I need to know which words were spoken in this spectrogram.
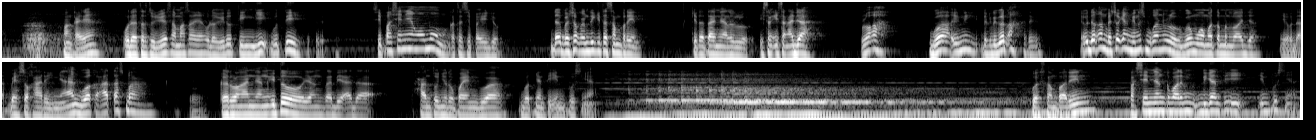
Makanya udah tertuju sama saya udah gitu tinggi putih gitu, si pasiennya yang ngomong kata si Pak Ijo. Udah besok nanti kita samperin. Kita tanya dulu iseng-iseng aja. Lo ah gua ini deg-degan ah ya udah kan besok yang dinas bukan lu gua mau sama temen lu aja. Ya udah besok harinya gua ke atas bang. Ke ruangan yang itu yang tadi ada hantu nyerupain gua buat ganti infusnya gua samperin pasien yang kemarin diganti infusnya.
